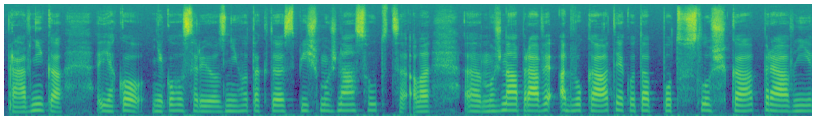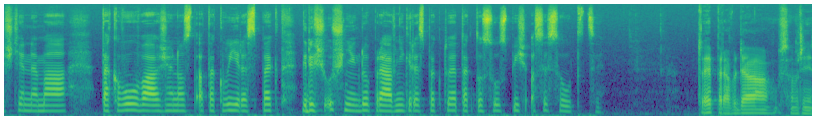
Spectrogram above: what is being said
právníka, jako někoho seriózního, tak to je spíš možná soudce, ale možná právě advokát jako ta podsložka právní ještě nemá takovou váženost a takový respekt. Když už někdo právník respektuje, tak to jsou spíš asi soudci. To je pravda, samozřejmě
